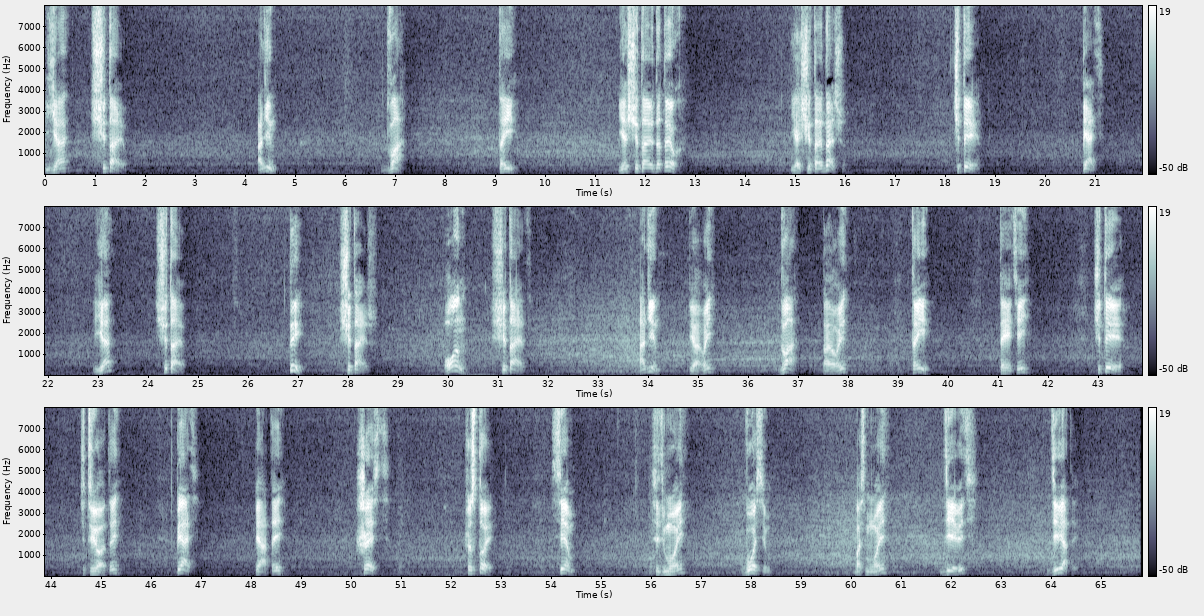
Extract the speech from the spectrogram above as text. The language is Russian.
Я считаю. Один. Два. Три. Я считаю до трех. Я считаю дальше. Четыре. Пять. Я считаю. Ты считаешь. Он считает. Один. Первый. Два. Второй. Три. Третий. Четыре. Четвертый. Пять. Пятый. Шесть. Шестой. Семь. Седьмой. Восемь. Восьмой. Девять. Девятый.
